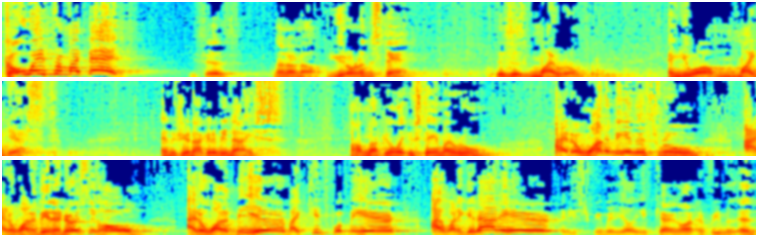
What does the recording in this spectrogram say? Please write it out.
Go away from my bed! He says, no, no, no. You don't understand. This is my room. And you are my guest. And if you're not going to be nice, I'm not going to let you stay in my room. I don't want to be in this room. I don't want to be in a nursing home. I don't want to be here. My kids put me here. I want to get out of here. And he's screaming and yelling. He's carrying on. And Friedman and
